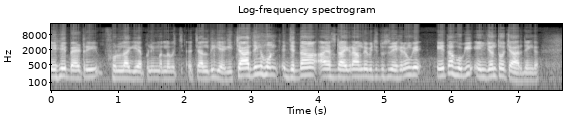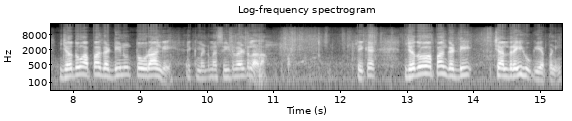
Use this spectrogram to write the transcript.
ਇਹ ਬੈਟਰੀ ਫੁੱਲ ਹੈਗੀ ਆਪਣੀ ਮਤਲਬ ਚ- ਚੱਲਦੀ ਹੈਗੀ। ਚਾਰਜਿੰਗ ਹੁਣ ਜਿੱਦਾਂ ਇਸ ਡਾਇਗਰਾਮ ਦੇ ਵਿੱਚ ਤੁਸੀਂ ਦੇਖ ਰਹੇ ਹੋਗੇ, ਇਹ ਤਾਂ ਹੋਗੀ ਇੰਜਨ ਤੋਂ ਚਾਰਜਿੰਗ ਜਦੋਂ ਆਪਾਂ ਗੱਡੀ ਨੂੰ ਤੋਰਾਂਗੇ, ਇੱਕ ਮਿੰਟ ਮੈਂ ਸੀਟ ਬੈਲਟ ਲਾ ਲਾਂ। ਠੀਕ ਹੈ? ਜਦੋਂ ਆਪਾਂ ਗੱਡੀ ਚੱਲ ਰਹੀ ਹੋਊਗੀ ਆਪਣੀ,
